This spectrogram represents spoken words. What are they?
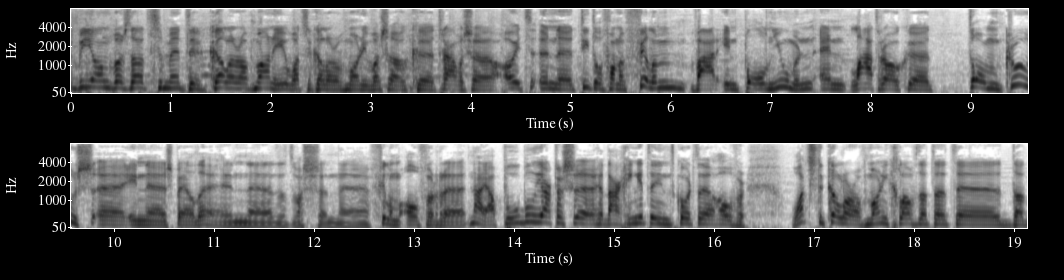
Beyond was dat met The Color of Money. What's the Color of Money was ook eh, trouwens eh, ooit een eh, titel van een film waarin Paul Newman en later ook Tom Cruise in eh, speelde. En dat was een film over, nou ja, poolbiljarters. daar ging het in het kort over. What's the Color of Money? Ik geloof dat dat,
